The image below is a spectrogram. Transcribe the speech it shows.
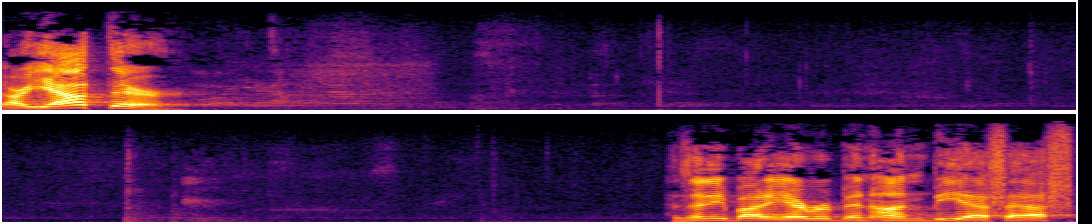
Are you out there? Has anybody ever been un-BFF'd?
